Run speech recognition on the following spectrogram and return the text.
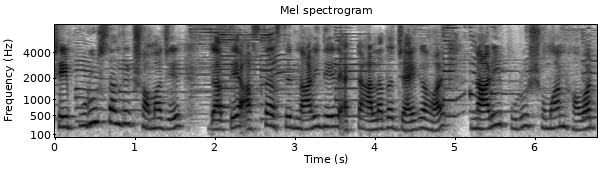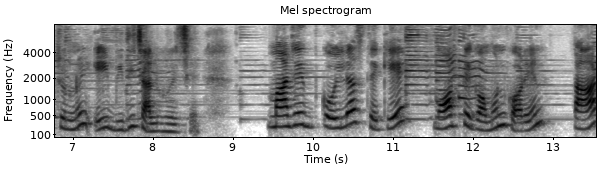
সেই পুরুষতান্ত্রিক সমাজের যাতে আস্তে আস্তে নারীদের একটা আলাদা জায়গা হয়, নারী পুরুষ সমান হওয়ার জন্যই এই বিধি চালু হয়েছে। মাজেদ কৈলাস থেকে মর্তে গমন করেন, তার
